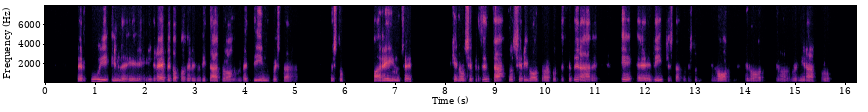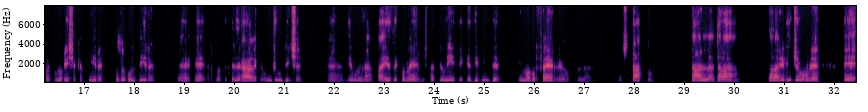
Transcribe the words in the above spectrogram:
Per cui il, eh, il Rebbe, dopo aver invitato a un Beddin questa, questo parente che non si è presentato, si è rivolto alla Corte federale e eh, lì c'è stato questo enorme, enorme, enorme miracolo. Qualcuno riesce a capire cosa vuol dire eh, che la Corte federale, che un giudice eh, di un paese come gli Stati Uniti che divide in modo ferreo lo Stato dal, dalla, dalla religione, eh,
